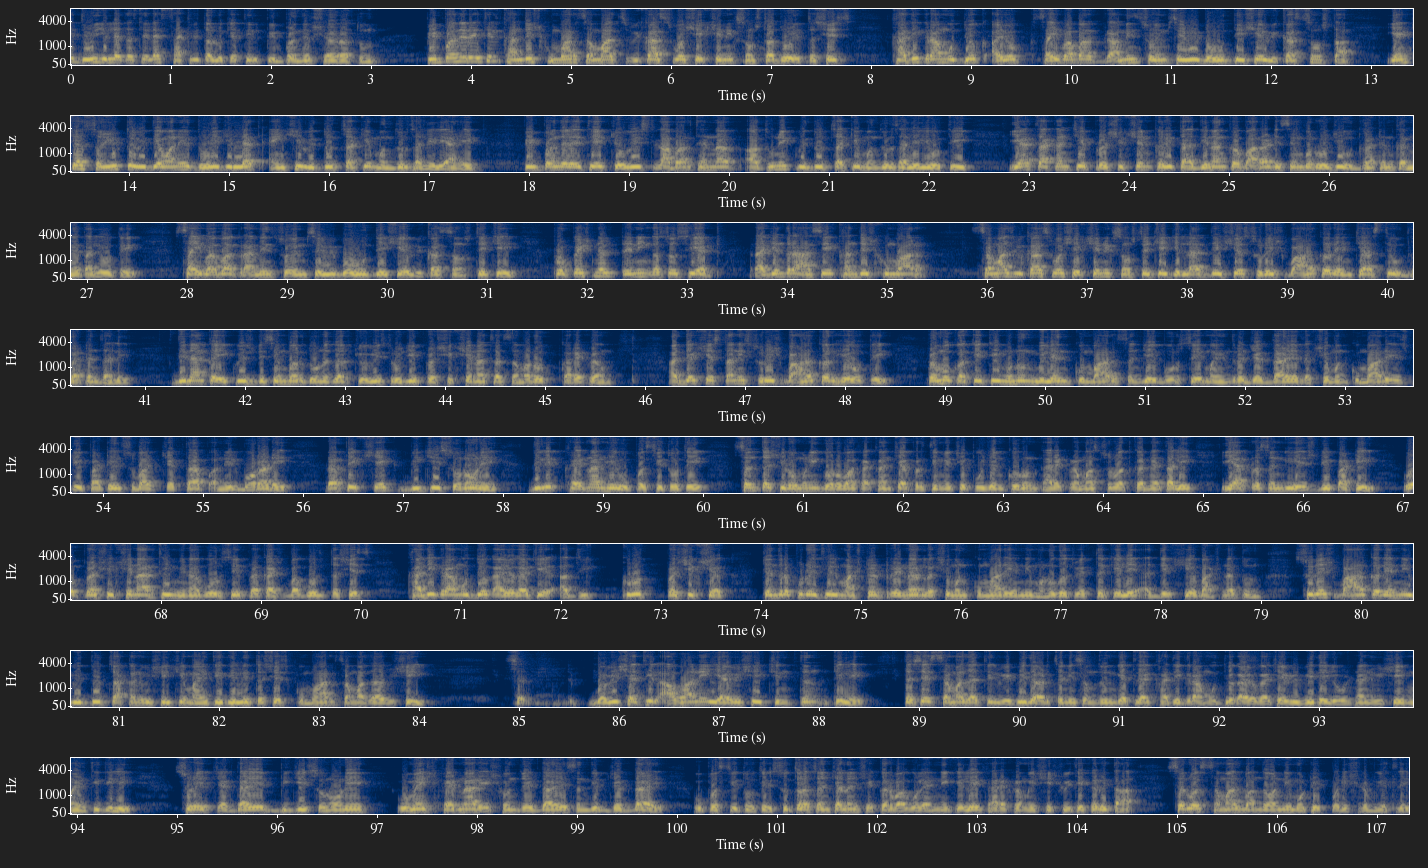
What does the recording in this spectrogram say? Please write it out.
आहे धुळे जिल्ह्यात असलेल्या साक्री तालुक्यातील पिंपळनेर शहरातून. पिंपळनेर येथील खानदेश कुंभार समाज विकास व शैक्षणिक संस्था धुळे तसेच खादी ग्राम उद्योग आयोग साईबाबा ग्रामीण स्वयंसेवी बहुउद्देशीय विकास संस्था यांच्या संयुक्त विद्यमाने धुळे जिल्ह्यात ऐंशी विद्युत चाके मंजूर झालेली आहेत. पिंपळनेर येथे चोवीस लाभार्थ्यांना आधुनिक विद्युत चाके मंजूर झालेली होती. या चाकांचे प्रशिक्षण करिता दिनांक बारा डिसेंबर रोजी उद्घाटन करण्यात आले होते. साईबाबा ग्रामीण स्वयंसेवी बहुउद्देशीय विकास संस्थेचे प्रोफेशनल ट्रेनिंग असोसिएट राजेंद्र आसे खानदेश कुंभार समाज विकास व शैक्षणिक संस्थेचे जिल्हाध्यक्ष सुरेश बाहाकर यांच्या हस्ते उद्घाटन झाले. दिनांक एकवीस डिसेंबर दोन हजार चोवीस रोजी प्रशिक्षणाचा समारोप कार्यक्रम. अध्यक्षस्थानी सुरेश बाहाकर हे होते. प्रमुख अतिथी म्हणून Milind Kumbhar Sanjay Borse Mahendra Jagdale Laxman Kumbhar S D Patil Subhash Jagtap Anil Borade Rafiq Shaikh B G Sonawane Dilip Khairnar हे उपस्थित होते. संत शिरोमणी गोरोबा काकांच्या प्रतिमेचे पूजन करून कार्यक्रमास सुरुवात करण्यात आली. या प्रसंगी एस डी पाटील व प्रशिक्षणार्थी मीना बोरसे प्रकाश बागुल तसेच खादी ग्राम उद्योग आयोगाचे अधिकृत प्रशिक्षक चंद्रपूर येथील मास्टर ट्रेनर लक्ष्मण कुमार यांनी मनोगत व्यक्त केले. अध्यक्षीय भाषणातून सुरेश बाळकर यांनी विद्युत चाकांविषयीची माहिती दिली. तसेच कुंभार समाजाविषयी भविष्यातील आव्हाने याविषयी चिंतन केले. तसेच समाजातील विविध अडचणी समजून घेतल्या. खादी ग्राम उद्योग आयोगाच्या विविध योजनांविषयी माहिती दिली. सुरेश जगदाळे बीजी सोनोने उमेश खैरनार यशवंत जगदाळे संदीप जगदाळे उपस्थित होते. सूत्रसंचालन शेखर बागुल यांनी केले. कार्यक्रम यशस्वीतेकरिता सर्व समाज बांधवांनी मोठे परिश्रम घेतले.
